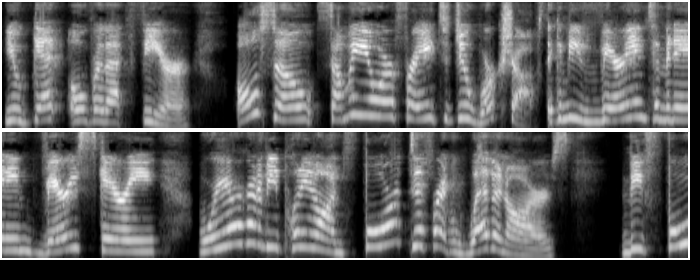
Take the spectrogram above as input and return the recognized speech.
you get over that fear. Also, some of you are afraid to do workshops. It can be very intimidating, very scary. We are going to be putting on four different webinars before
